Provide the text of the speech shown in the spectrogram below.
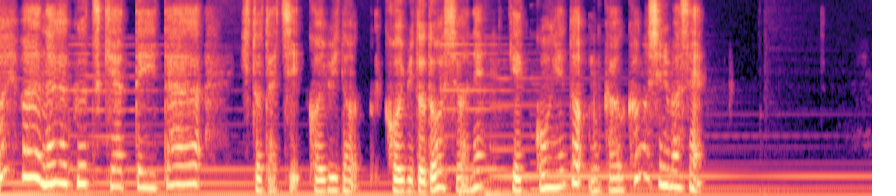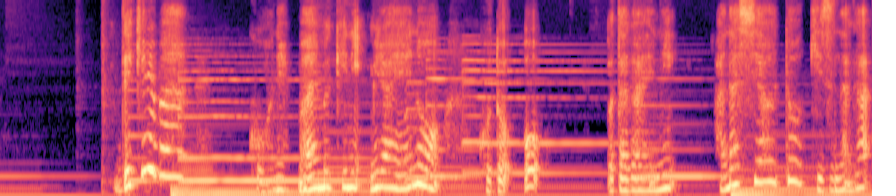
えば長く付き合っていた人たち恋人恋人同士はね結婚へと向かうかもしれませんできればこうね前向きに未来へのことをお互いに話し合うと絆が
